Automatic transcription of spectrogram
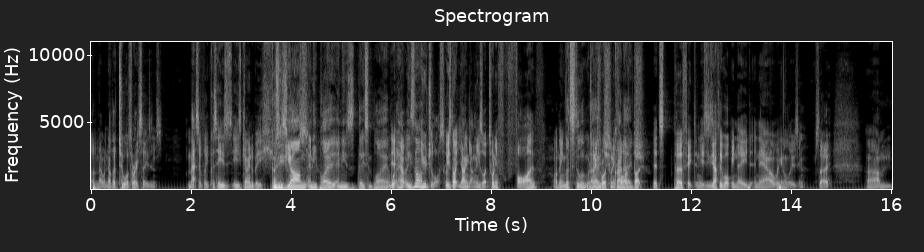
I don't know another two or three seasons, massively because he's he's going to be Because he's young loss. and he play and he's a decent player. Yeah. How, he's not. huge loss. He's not young, young. He's like 25, I think. That's still a good 24 age, great 25, but it's perfect and he's exactly what we need. And now we're going to lose him. So um,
